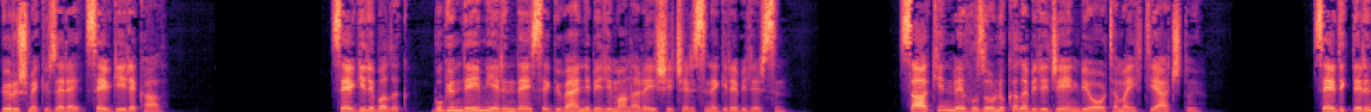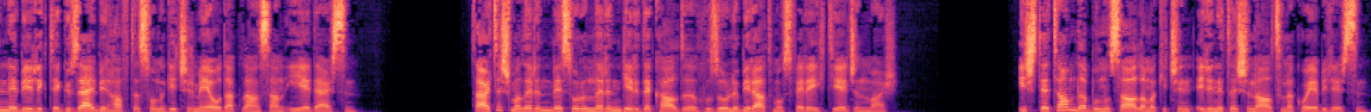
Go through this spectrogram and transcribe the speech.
Görüşmek üzere, sevgiyle kal. Sevgili balık, bugün deyim yerindeyse güvenli bir liman arayışı içerisine girebilirsin. Sakin ve huzurlu kalabileceğin bir ortama ihtiyaç duy. Sevdiklerinle birlikte güzel bir hafta sonu geçirmeye odaklansan iyi edersin. Tartışmaların ve sorunların geride kaldığı huzurlu bir atmosfere ihtiyacın var. İşte tam da bunu sağlamak için elini taşın altına koyabilirsin.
